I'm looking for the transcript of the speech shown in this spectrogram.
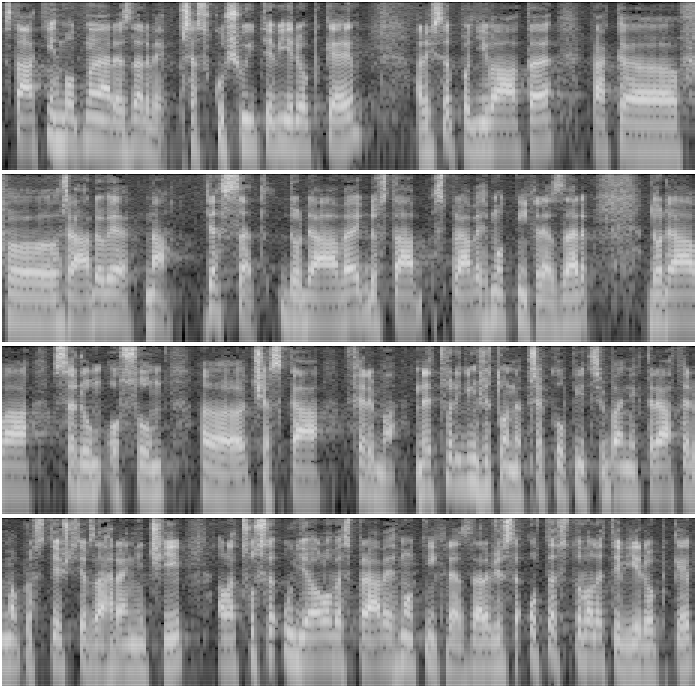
Státní hmotné rezervy přeskušují ty výrobky a když se podíváte, tak eh, v řádově na 10 dodávek do zprávy hmotných rezerv dodává 7-8 eh, česká firma. Netvrdím, že to nepřekoupí třeba některá firma prostě ještě v zahraničí, ale co se udělalo ve zprávě hmotných rezerv, že se otestovaly ty výrobky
